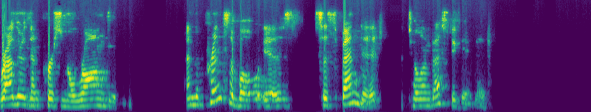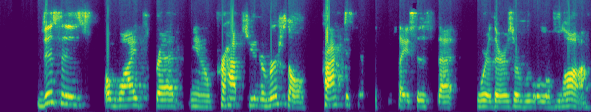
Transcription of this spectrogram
rather than personal wrongdoing. And the principle is suspended until investigated. This is a widespread, you know, perhaps universal practice in places that where there's a rule of law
